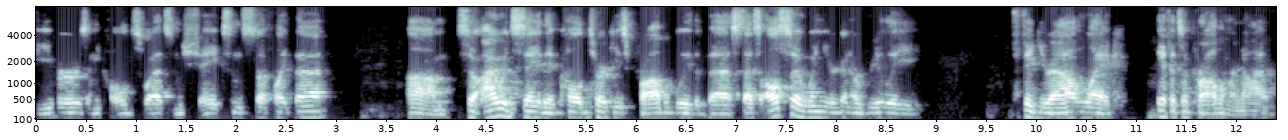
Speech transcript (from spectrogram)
fevers and cold sweats and shakes and stuff like that. Um, so I would say that cold turkey is probably the best. That's also when you're gonna really figure out like if it's a problem or not.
